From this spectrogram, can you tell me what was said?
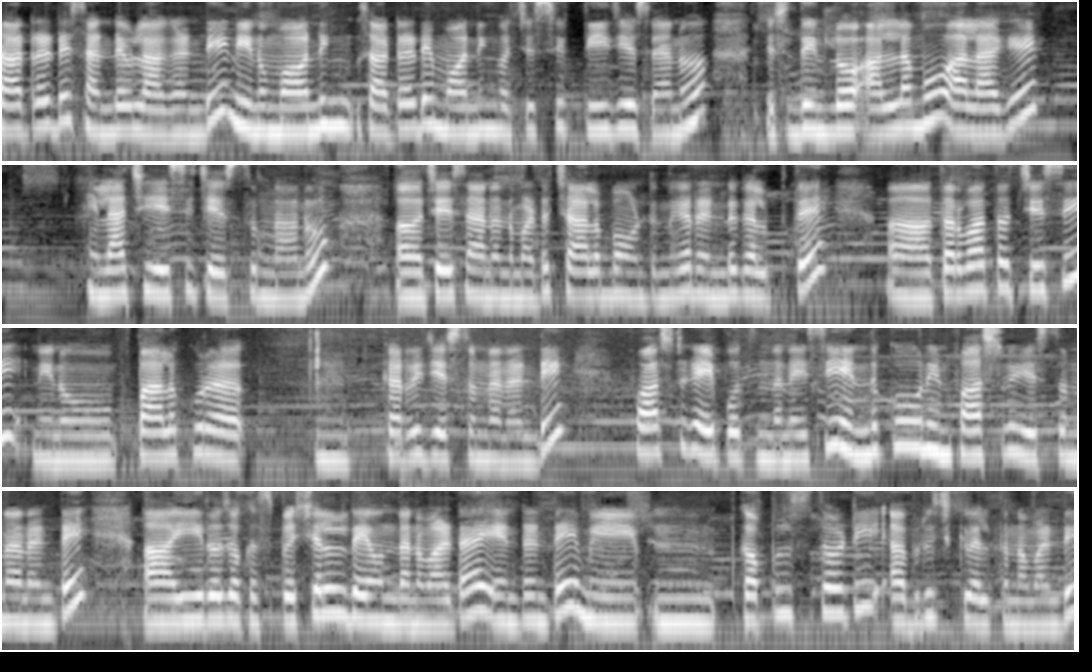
సాటర్డే సండే వ్లాగ్ అండి. నేను మార్నింగ్ సాటర్డే మార్నింగ్ వచ్చేసి టీ చేశాను. జస్ట్ దీంట్లో అల్లము అలాగే ఇలా చేసి చేస్తున్నాను. చేశానన్నమాట. చాలా బాగుంటుందిగా. రెండు కలిపితే తర్వాత వచ్చేసి నేను పాలకూర కర్రీ చేస్తున్నానండి. ఫాస్ట్గా అయిపోతుంది అనేసి ఎందుకు నేను ఫాస్ట్గా చేస్తున్నానంటే ఈరోజు ఒక స్పెషల్ డే ఉందన్నమాట. ఏంటంటే మీ కపుల్స్ తోటి అభిరుచికి వెళ్తున్నామండి.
